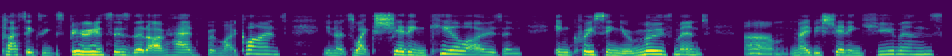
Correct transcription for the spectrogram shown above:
classic experiences that I've had for my clients you know it's like shedding kilos and increasing your movement um, maybe shedding humans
